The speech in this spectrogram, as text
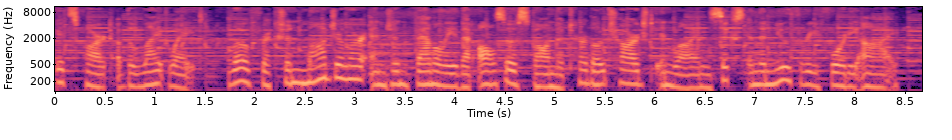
It's part of the lightweight, low-friction modular engine family that also spawned the turbocharged inline 6 in the new 340i.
